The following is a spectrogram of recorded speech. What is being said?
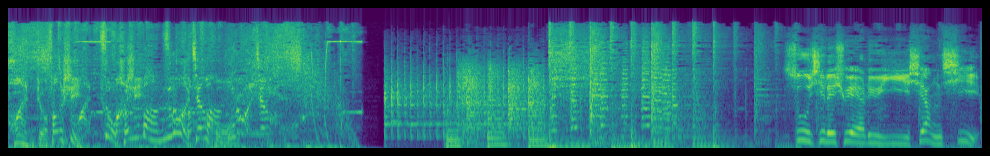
换种方式纵横网络江湖。熟悉的旋律一响起，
